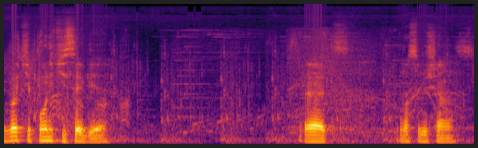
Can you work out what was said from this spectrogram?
Rakip 12 seviye. Evet. Nasıl bir şans.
